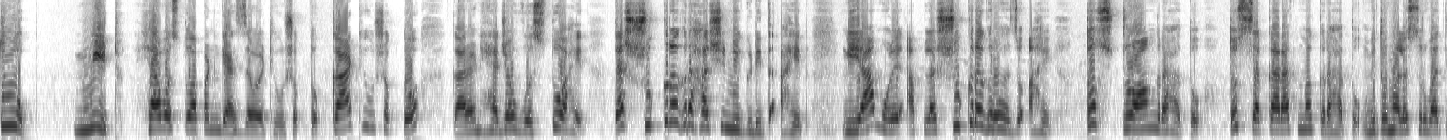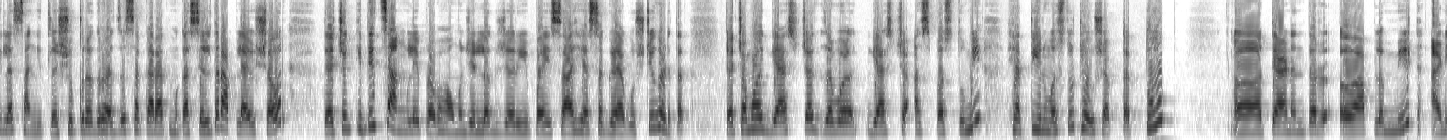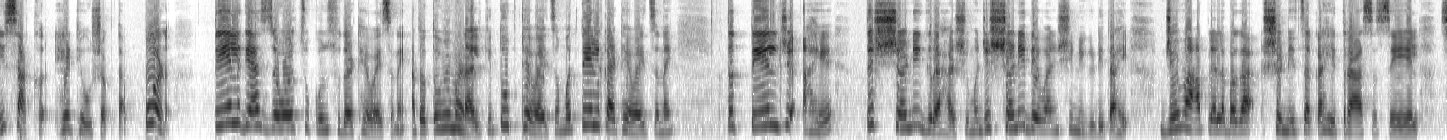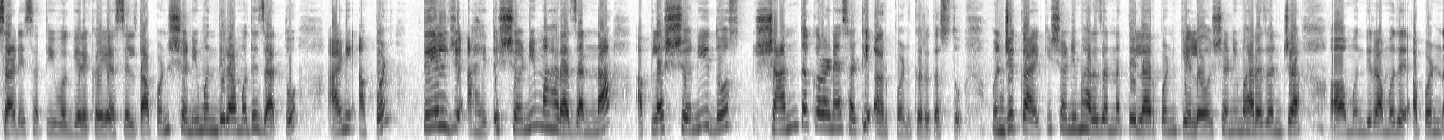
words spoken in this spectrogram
तूप मीठ ह्या वस्तू आपण गॅसजवळ ठेवू शकतो. का ठेवू शकतो? कारण ह्या ज्या वस्तू आहेत त्या शुक्र ग्रहाशी निगडीत आहेत. यामुळे आपला शुक्र ग्रह जो आहे तो स्ट्रॉंग राहतो तो सकारात्मक राहतो. मी तुम्हाला सुरुवातीला सांगितलं शुक्र ग्रह जर सकारात्मक असेल तर आपल्या आयुष्यावर त्याचे किती चांगले प्रभाव म्हणजे लक्झरी पैसा ह्या सगळ्या गोष्टी घडतात. त्याच्यामुळे गॅसच्या जवळ गॅसच्या आसपास तुम्ही ह्या तीन वस्तू ठेवू शकता. तूप त्यानंतर आपलं मीठ आणि साखर हे ठेवू शकता. पण तेल गॅस जवळ चुकून सुद्धा ठेवायचं नाही. आता तुम्ही म्हणाल की तूप ठेवायचं मग तेल का ठेवायचं नाही? तर तेल जे आहे ते शनी ग्रहाशी म्हणजे शनी देवांशी निगडीत आहे. जेव्हा आपल्याला बघा शनीचा काही त्रास असेल साडेसाती वगैरे काही असेल तर आपण शनी मंदिरामध्ये जातो आणि आपण तेल जे आहे ते शनी महाराजांना आपला शनी दोष शांत करण्यासाठी अर्पण करत असतो. म्हणजे काय की शनी महाराजांना तेल अर्पण केलं शनी महाराजांच्या मंदिरामध्ये आपण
